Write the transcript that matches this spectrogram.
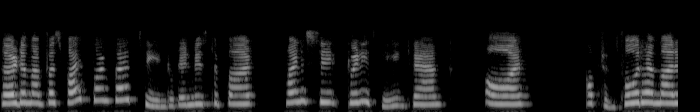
Third हमारे पास 5.53 into 10 to the power minus 23 gram. और ऑप्शन फोर है हमारे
